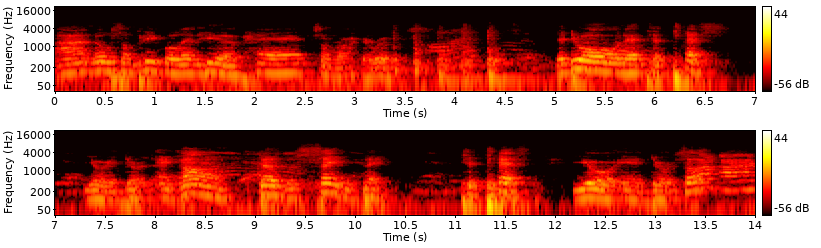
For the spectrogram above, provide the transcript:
I know some people in here have had some rocky roads. They do all that to test your endurance. And God does the same thing to test your endurance. So I, I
